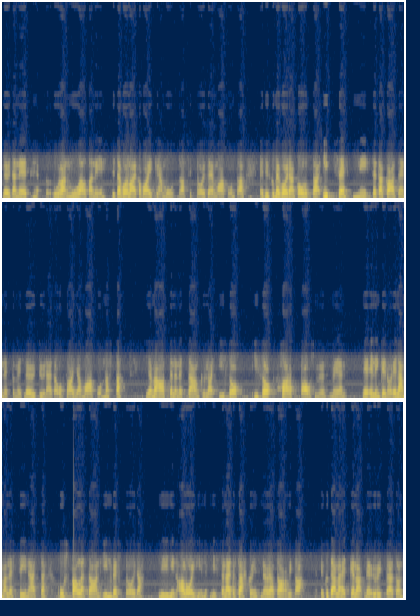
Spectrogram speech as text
löytäneet uran muualta, niin sitä voi olla aika vaikea muuttaa sitten toiseen maakuntaan. Et nyt kun me voidaan kouluttaa itse, niin se takaa sen, että meitä löytyy näitä osaajia maakunnasta. Ja mä ajattelen, että tämä on kyllä iso, iso harppaus myös meidän, meidän elinkeinoelämälle siinä, että uskalletaan investoida niihin aloihin, missä näitä sähköinsinöörejä tarvitaan. Et kun tällä hetkellä meidän yrittäjät on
